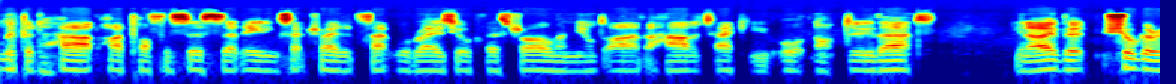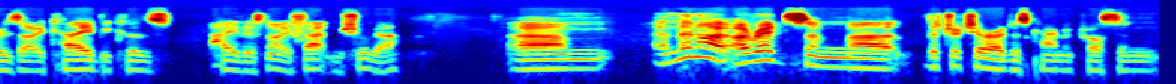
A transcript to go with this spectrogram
lipid heart hypothesis that eating saturated fat will raise your cholesterol and you'll die of a heart attack. You ought not do that, you know, but sugar is okay because, hey, there's no fat in sugar. Um, and then I, I read some uh, literature. I just came across an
